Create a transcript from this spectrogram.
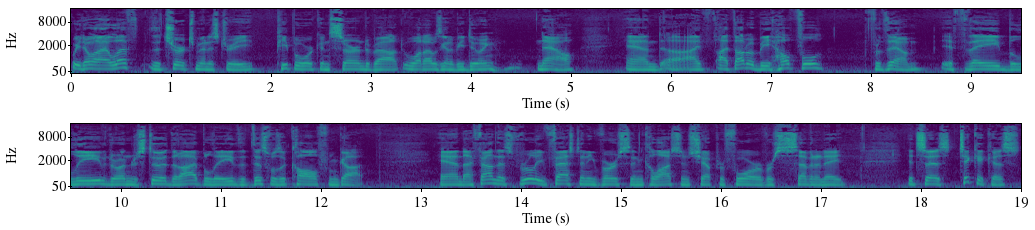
Well, you know, when I left the church ministry, people were concerned about what I was going to be doing now, and uh, I, I thought it would be helpful for them if they believed or understood that I believed that this was a call from God. And I found this really fascinating verse in Colossians chapter 4, verses 7 and 8. It says, Tychicus,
